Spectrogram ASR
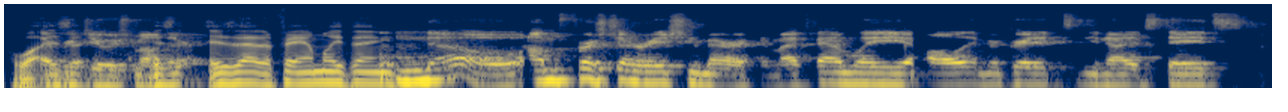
what, every it, Jewish mother. Is, is, that a family thing? No, I'm first generation American. My family all immigrated to the United States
